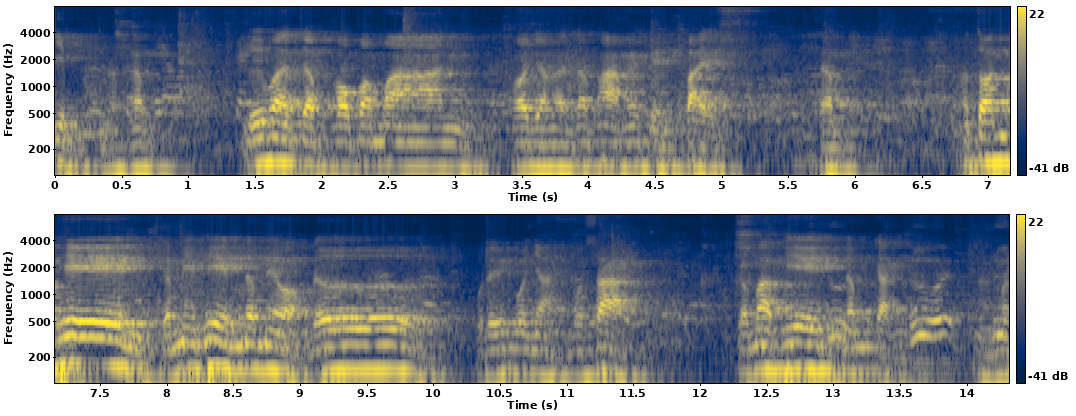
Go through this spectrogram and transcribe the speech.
อิ่มนะครับ หรือว่าจะพอประมาณ พอยังอัตภาพไม่เป็นไปครับ ตอนเพลงจะมีเพลงน้ำไม่ออกเด้อผู้ใดบ่อยากบ่ทราบก็มาเพลงน้ำกันมา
